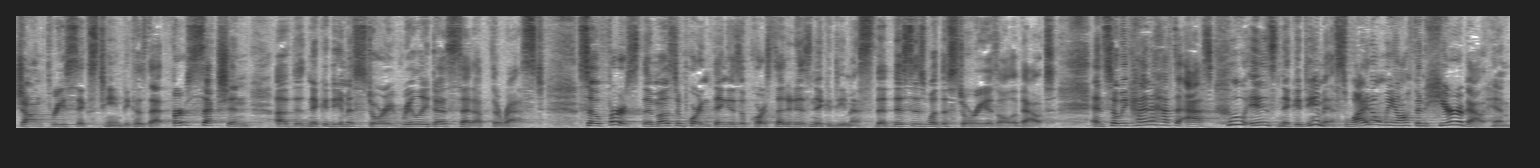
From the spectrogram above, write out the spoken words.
John 3.16. Because that first section of the Nicodemus story really does set up the rest. So, first, the most important thing is, of course, that it is Nicodemus, that this is what the story is all about. And so we kind of have to ask who is Nicodemus? Why don't we often hear about him?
